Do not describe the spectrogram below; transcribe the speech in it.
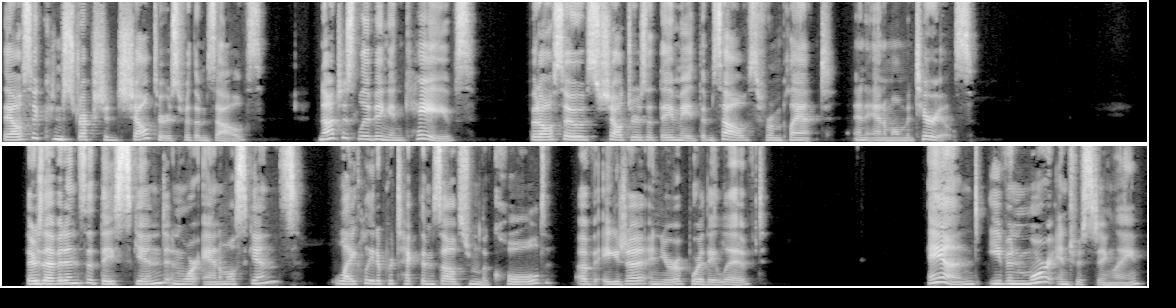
They also constructed shelters for themselves, not just living in caves, but also shelters that they made themselves from plant and animal materials. There's evidence that they skinned and wore animal skins, likely to protect themselves from the cold of Asia and Europe where they lived. And even more interestingly,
